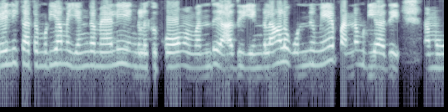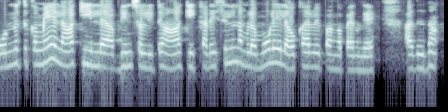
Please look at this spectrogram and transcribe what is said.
வெளிக்காட்ட முடியாம எங்க மேலே எங்களுக்கு கோவம் வந்து அது எங்களால ஒண்ணுமே பண்ண முடியாது. நம்ம ஒண்ணுத்துக்குமே லாக்கி இல்ல அப்படின்னு சொல்லிட்டு ஆக்கி கடைசியில் நம்மள மூளையில உட்கார வைப்பாங்க பாருங்க. அதுதான்.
